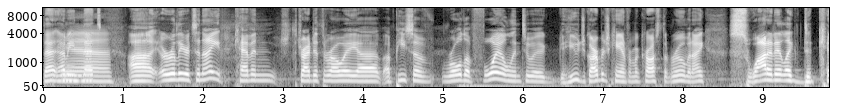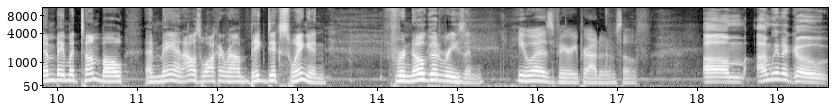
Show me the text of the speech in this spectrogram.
That I mean that's uh, earlier tonight. Kevin tried to throw a uh, a piece of rolled up foil into a huge garbage can from across the room, and I swatted it like Dikembe Mutombo. And man, I was walking around big dick swinging for no good reason. He was very proud of himself. Um, I'm gonna go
